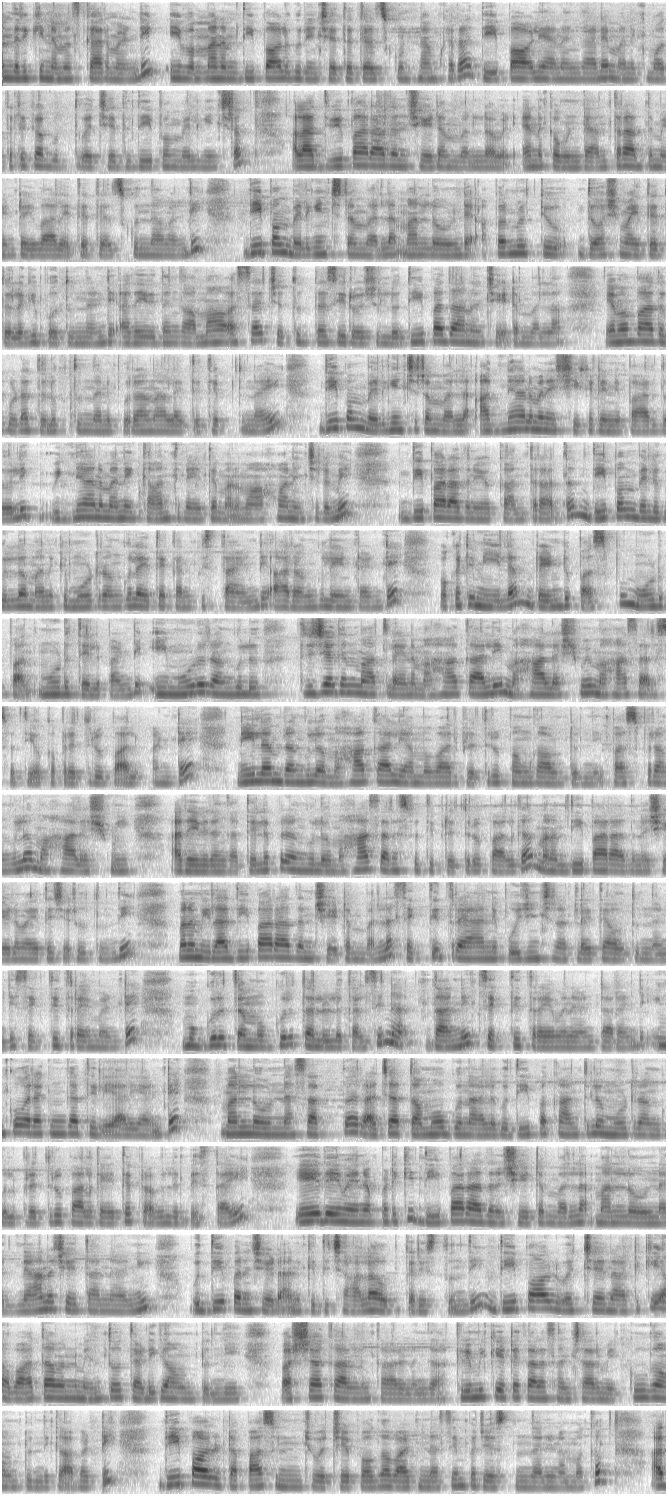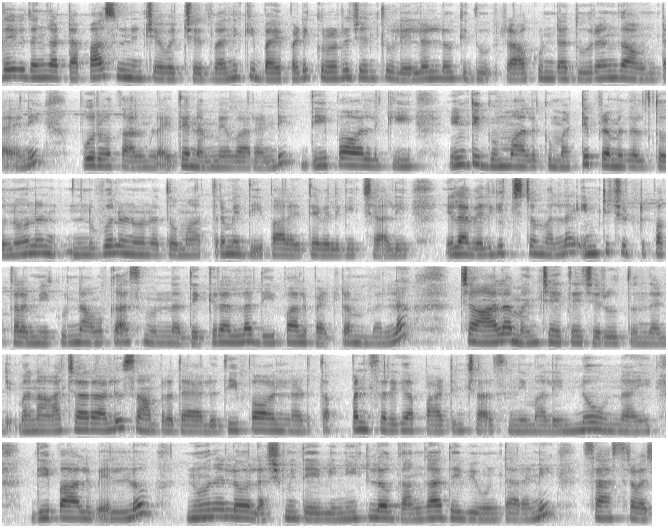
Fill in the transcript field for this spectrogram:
అందరికీ నమస్కారం అండి. ఇవ మనం దీపావళి గురించి అయితే తెలుసుకుంటున్నాం కదా. దీపావళి అనగానే మనకి మొదటిగా గుర్తు వచ్చేది దీపం వెలిగించడం. అలా ద్వీపారాధన చేయడం వల్ల వెనక ఉండే అంతరార్థం ఏంటో ఇవాళైతే తెలుసుకుందామండి దీపం వెలిగించడం వల్ల మనలో ఉండే అపమృత్యు దోషం అయితే తొలగిపోతుందండి. అదేవిధంగా అమావాస్య చతుర్దశి రోజుల్లో దీపదానం చేయడం వల్ల యమబాధ కూడా తొలుగుతుందని పురాణాలు అయితే చెప్తున్నాయి. దీపం వెలిగించడం వల్ల అజ్ఞానం అనే చీకటిని పారదోలి విజ్ఞానం అనే కాంతిని అయితే మనం ఆహ్వానించడమే దీపారాధన యొక్క అంతరార్థం. దీపం వెలుగు వెలుగుల్లో మనకి మూడు రంగులు అయితే కనిపిస్తాయండి. ఆ రంగులు ఏంటంటే ఒకటి నీలం రెండు పసుపు మూడు ప మూడు తెలుపండి. ఈ మూడు రంగులు త్రిజగన్మాతలైన మహాకాళి మహాలక్ష్మి మహాసరస్వతి యొక్క ప్రతిరూపాలు. అంటే నీలం రంగులో మహాకాళి అమ్మవారి ప్రతిరూపంగా ఉంటుంది. పసుపు రంగులో మహాలక్ష్మి అదేవిధంగా తెలుపు రంగులో మహాసరస్వతి ప్రతిరూపాలుగా మనం దీపారాధన చేయడం అయితే జరుగుతుంది. మనం ఇలా దీపారాధన చేయడం వల్ల శక్తి త్రయాన్ని పూజించినట్లయితే అవుతుందండి. శక్తి త్రయం అంటే ముగ్గురు ముగ్గురు తల్లులు కలిసి దాన్ని శక్తి త్రయం అని అంటారండి. ఇంకో రకంగా తెలియాలి అంటే మనలో ఉన్న సత్వ రజ తమో గుణాలకు దీపకాంతులు మూడు రంగులు ప్రతిరూపాలుగా అయితే ప్రబలిపిస్తాయి. ఏదేమైనప్పటికీ దీపారాధన చేయటం వల్ల మనలో ఉన్న జ్ఞాన చైతన్యాన్ని ఉద్దీపన చేయడానికి ఇది చాలా ఉపకరిస్తుంది. దీపావళి వచ్చే నాటికి ఆ వాతావరణం ఎంతో తడిగా ఉంటుంది. వర్షాకాలం కారణంగా క్రిమికీటకాల సంచారం ఎక్కువగా ఉంటుంది కాబట్టి దీపావళి టపాసుల నుంచి వచ్చే పొగ వాటిని నశింపజేస్తుందని నమ్మకం. అదేవిధంగా టపాసుల నుంచి వచ్చే ధ్వనికి భయపడి క్రూర జంతువులు ఇళ్ళలోకి దూ రాకుండా దూరంగా ఉంటాయని పూర్వకాలంలో అయితే నమ్మేవారండి. దీపావళికి ఇంటి గుమ్మాలకు మట్టి ప్రమిదలతో నూనె నువ్వుల నూనెతో మాత్రమే దీపాలు అయితే వెలిగించాలి. ఇలా వెలిగించడం వల్ల ఇంటి చుట్టుపక్కల మీకున్న అవకాశం ఉన్న దగ్గరల్లా దీపాలు పెట్టడం వల్ల చాలా మంచి అయితే జరుగుతుందండి. మన ఆచారాలు సాంప్రదాయాలు దీపావళి నాడు తప్పనిసరిగా పాటించాల్సిన నియమాలు ఎన్నో ఉన్నాయి. దీపావళి వేళలో నూనెలో లక్ష్మీదేవి నీటిలో గంగాదేవి ఉంటారని శాస్త్రవచనం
